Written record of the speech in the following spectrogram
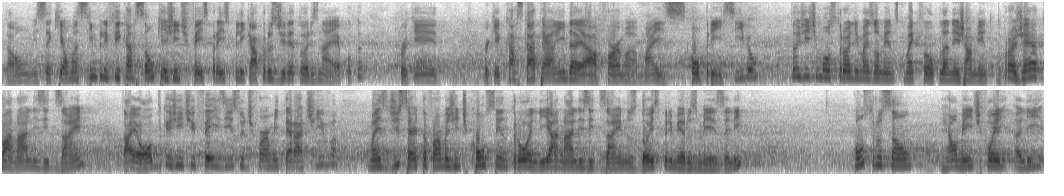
Então, isso aqui é uma simplificação que a gente fez para explicar para os diretores na época, porque, porque cascata ainda é a forma mais compreensível. Então, a gente mostrou ali mais ou menos como é que foi o planejamento do projeto, a análise e design. Tá? É óbvio que a gente fez isso de forma interativa, mas de certa forma a gente concentrou ali a análise e design nos dois primeiros meses ali. Construção realmente foi ali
